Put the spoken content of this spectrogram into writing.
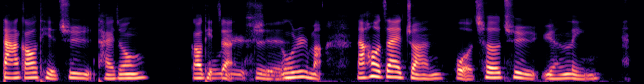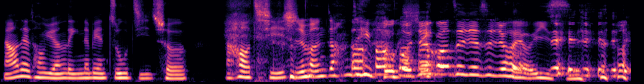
搭高铁去台中高铁站是乌日嘛，然后再转火车去园林。然后再从园林那边租机车然后骑十分钟 进埔心。我觉得光这件事就很有意思。对，对，对，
